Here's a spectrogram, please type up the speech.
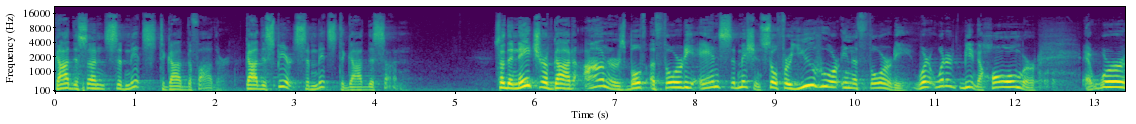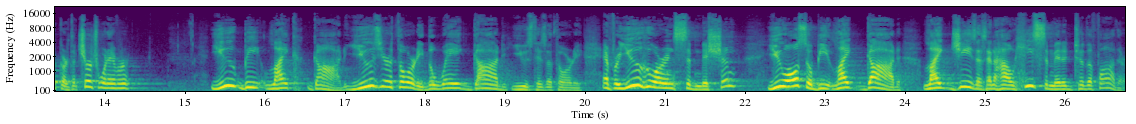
God the Son submits to God the Father. God the Spirit submits to God the Son. So the nature of God honors both authority and submission. So for you who are in authority, whether it be in the home or at work or at the church, whatever, you be like God. Use your authority the way God used his authority. And for you who are in submission, you also be like God, like Jesus, and how he submitted to the Father.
